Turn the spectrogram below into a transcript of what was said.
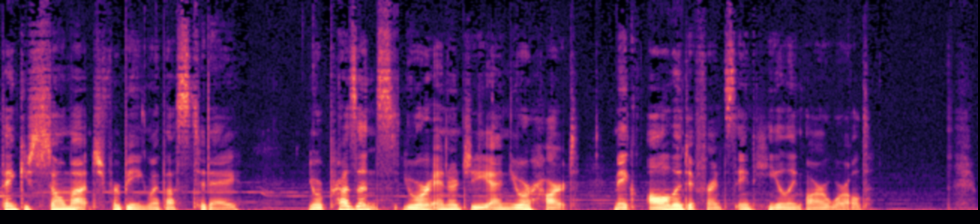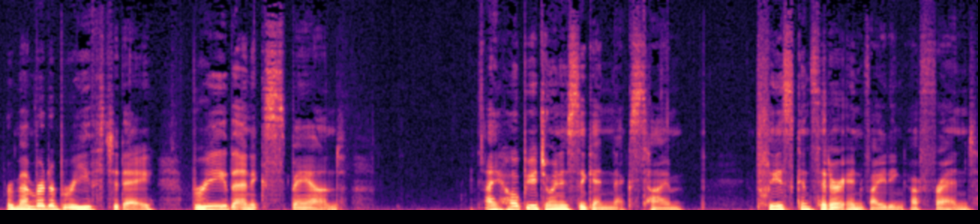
Thank you so much for being with us today. Your presence, your energy, and your heart make all the difference in healing our world. Remember to breathe today, breathe and expand. I hope you join us again next time. Please consider inviting a friend.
